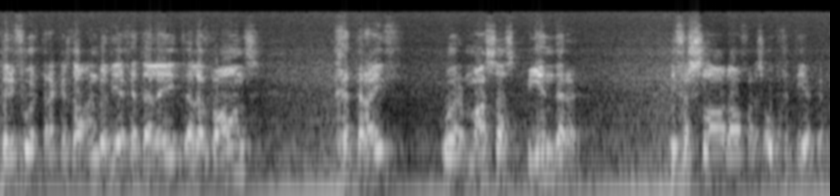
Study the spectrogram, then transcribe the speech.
toe die voortrekkers daarin beweeg het, hulle het hulle waans gedryf oor massas beendere, die versla daarvan is opgeteken.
